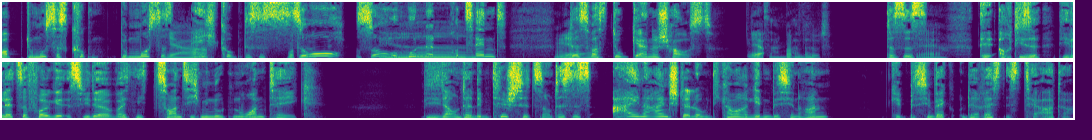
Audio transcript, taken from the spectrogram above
Bob, du musst das gucken. Du musst das Ja. echt gucken. Das ist so, wirklich. so Ja. 100 Prozent Ja, das, ja. was du gerne schaust. ja, absolut. Das ist, Ja, ja. äh, auch diese, die letzte Folge ist wieder, weiß nicht, 20 Minuten One-Take. Wie die da unter dem Tisch sitzen und das ist eine Einstellung. Die Kamera geht ein bisschen ran, geht ein bisschen weg und der Rest ist Theater.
